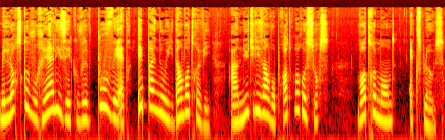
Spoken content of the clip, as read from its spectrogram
mais lorsque vous réalisez que vous pouvez être épanoui dans votre vie en utilisant vos propres ressources, votre monde explose.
